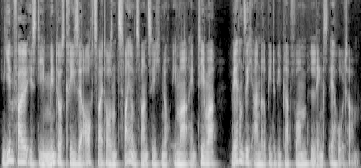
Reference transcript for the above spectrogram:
In jedem Fall ist die Mintos-Krise auch 2022 noch immer ein Thema, während sich andere P2P-Plattformen längst erholt haben.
